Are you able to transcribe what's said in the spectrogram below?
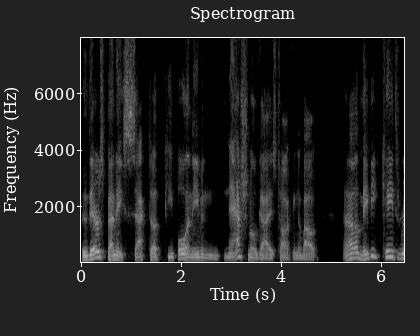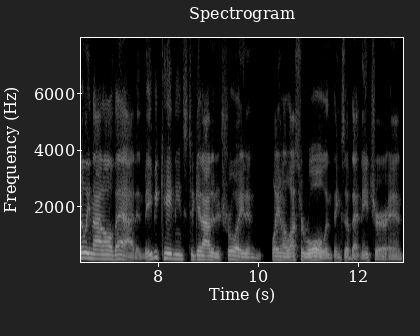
There's been a sect of people and even national guys talking about uh, maybe Cade's really not all that, and maybe Cade needs to get out of Detroit and play in a lesser role and things of that nature. And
